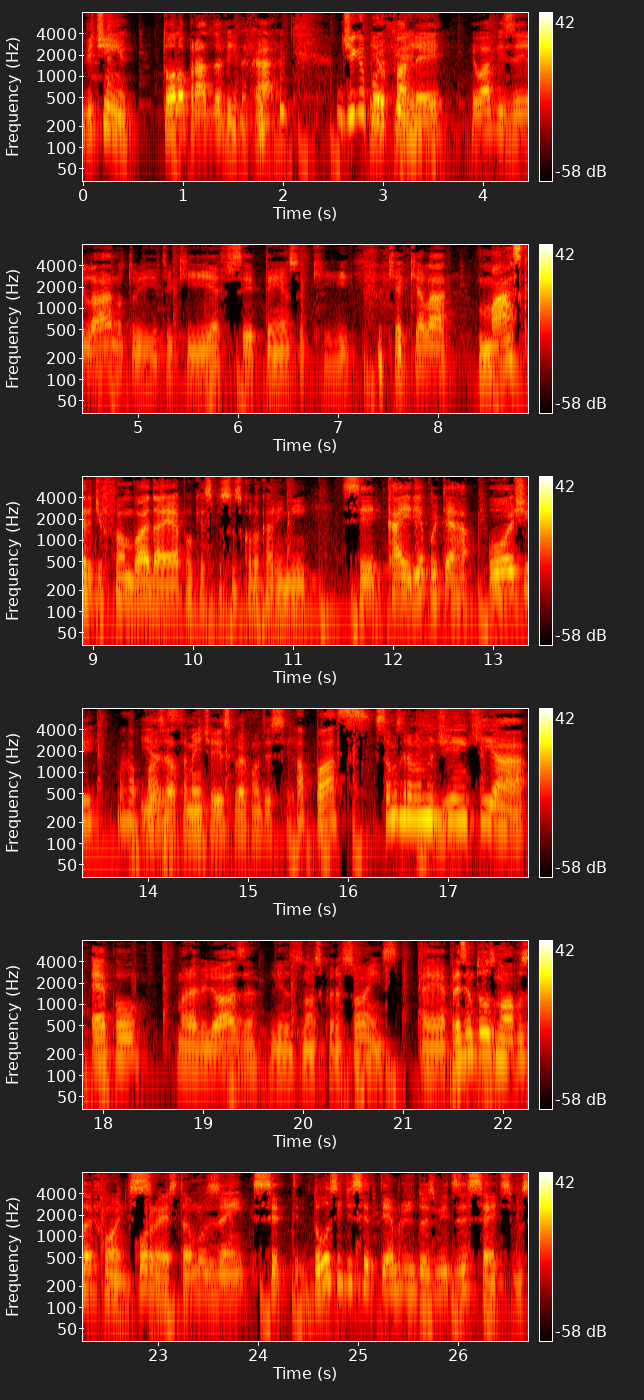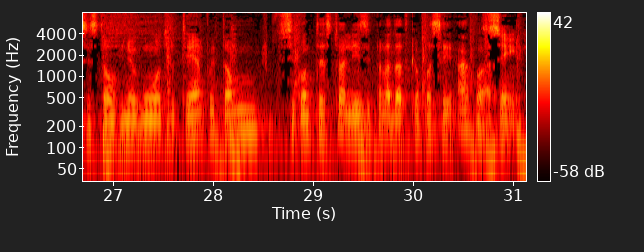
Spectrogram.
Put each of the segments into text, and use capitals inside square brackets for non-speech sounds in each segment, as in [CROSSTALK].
Vitinho, tô aloprado da vida, cara. [LAUGHS] Diga por eu quê. falei, eu avisei lá no Twitter que ia ser tenso aqui, que aquela [LAUGHS] máscara de fanboy da Apple que as pessoas colocaram em mim ser, cairia por terra hoje. Mas, rapaz- e exatamente é isso que vai acontecer. Rapaz, Estamos gravando no dia em que a Apple, maravilhosa, linda dos nossos corações, é, apresentou os novos iPhones. Correto. Estamos em sete- 12 de setembro de 2017. Se você está ouvindo em algum outro tempo, então se contextualize pela data que eu passei agora. sim.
